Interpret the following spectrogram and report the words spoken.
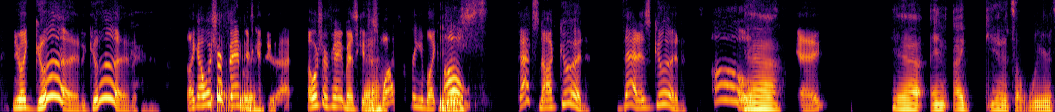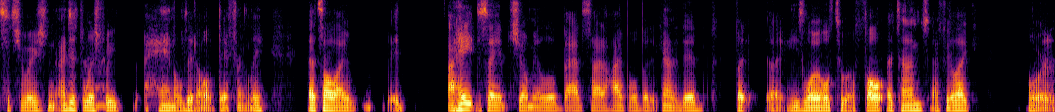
And you're like, good, good. Like I wish our Yeah, fan base yeah. could do that. I wish our fan base could just watch something and be like, oh, Yes. That's not good. That is good. Oh, yeah. okay. Yeah, and I get it's a weird situation. I just wish we handled it all differently. That's all I it, I hate to say it showed me a little bad side of Heupel, but it kind of did. But uh, he's loyal to a fault at times, I feel like, or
